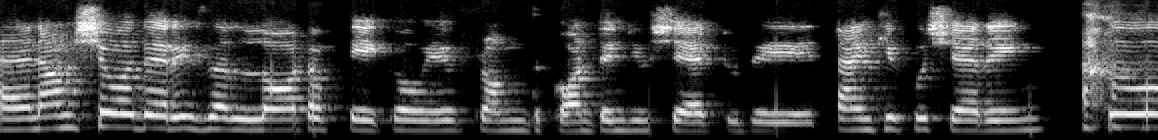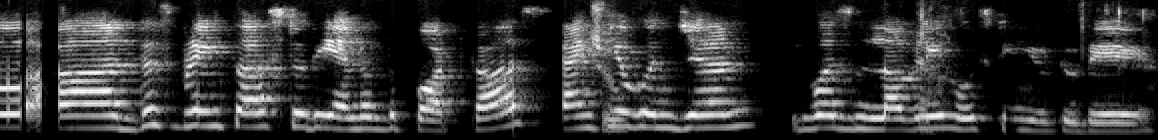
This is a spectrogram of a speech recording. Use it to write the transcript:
and i'm sure there is a lot of takeaway from the content you shared today thank you for sharing so uh, this brings us to the end of the podcast thank true. you gunjan it was lovely hosting you today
